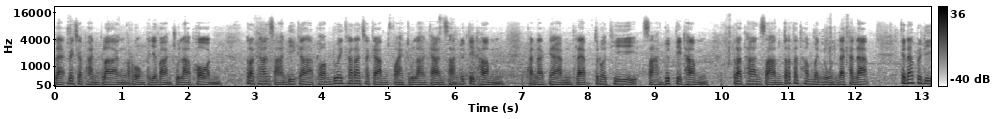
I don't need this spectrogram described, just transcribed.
และเวชภัณฑ์กลางโรงพยาบาลจุฬาภรณ์ ประธานศาลฎีกาพร้อมด้วยข้าราชการฝ่ายตุลาการศาลยุติธรรม พนักงานและเจ้าหน้าที่ศาลยุติธรรม ประธานศาลรัฐธรรมนูญและคณะ คณะบดี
